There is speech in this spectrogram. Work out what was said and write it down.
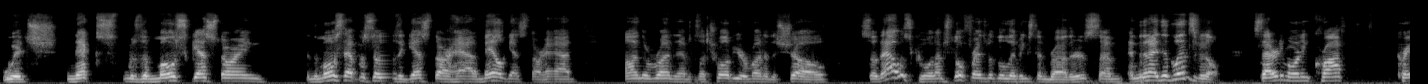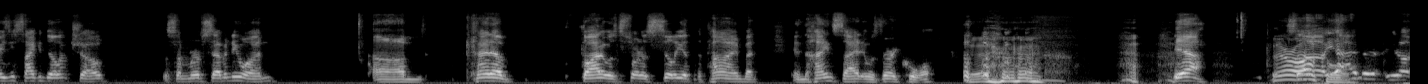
which next was the most guest starring, the most episodes a guest star had, a male guest star had on the run. That was a 12 year run of the show. So that was cool. And I'm still friends with the Livingston brothers. Um, and then I did Lidsville, Saturday morning, Krofft, crazy psychedelic show, the summer of 71. Um, kind of thought it was sort of silly at the time, but in hindsight, it was very cool. yeah. They're so, all cool. Yeah, I, you know,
